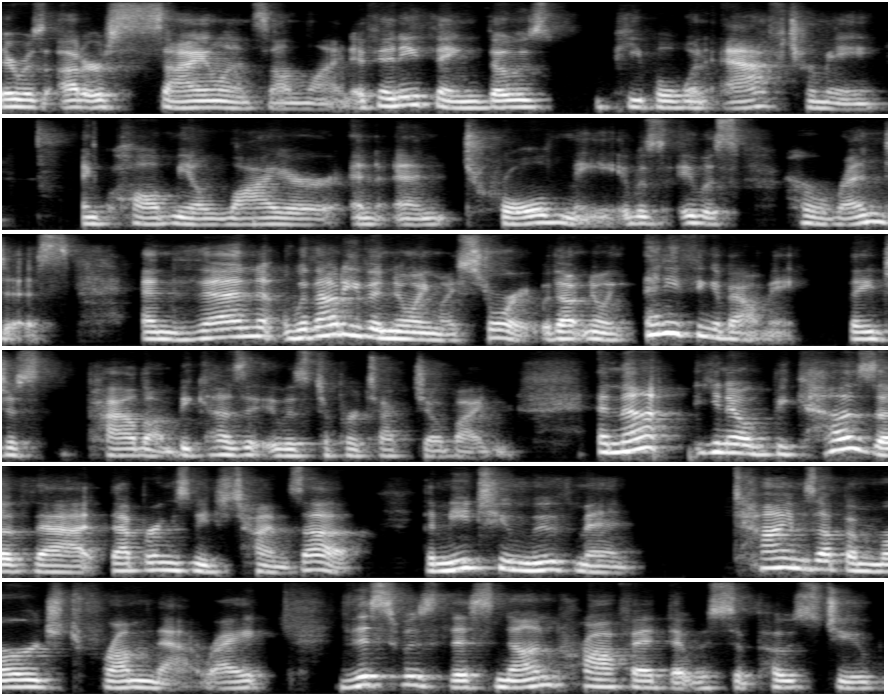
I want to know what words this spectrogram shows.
There was utter silence online. If anything, those people went after me and called me a liar and and trolled me. It was it was horrendous. And then without even knowing my story without knowing anything about me they just piled on because it was to protect joe biden. And that you know because of that that brings me to times up. The me too movement times up emerged from that right? This was this nonprofit that was supposed to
